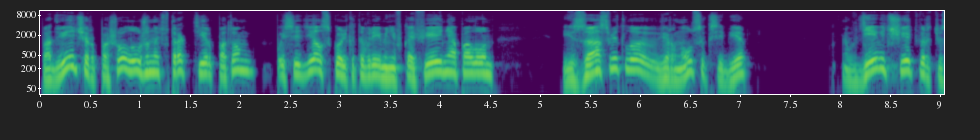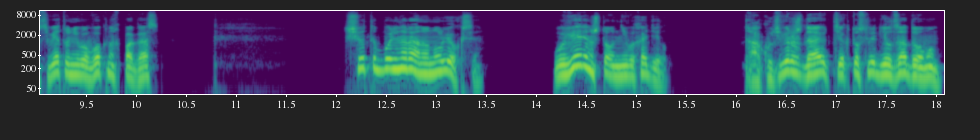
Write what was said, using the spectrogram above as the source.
Под вечер пошел ужинать в трактир, потом посидел сколько-то времени в кофейне «Аполлон» и засветло вернулся к себе. В девять четвертью свет у него в окнах погас. Чего-то больно рано он улегся. Уверен, что он не выходил? Так утверждают те, кто следил за домом.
